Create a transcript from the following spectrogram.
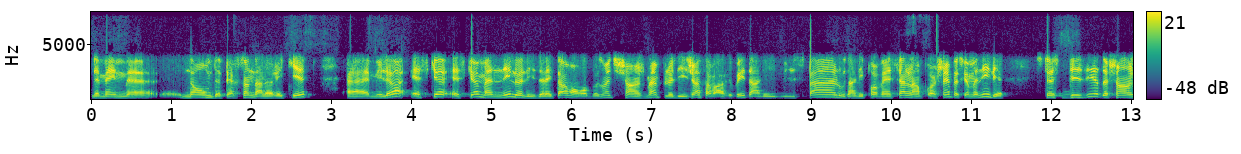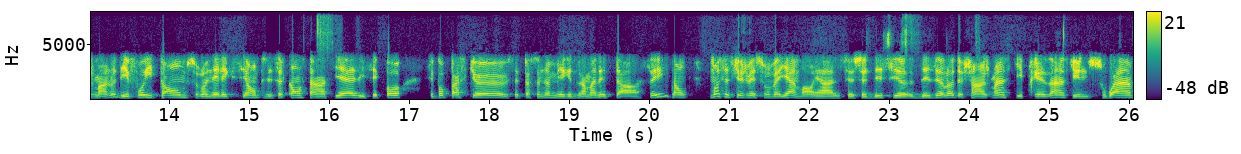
le même euh, nombre de personnes dans leur équipe. Euh, mais là, est-ce que est-ce qu'à un là, les électeurs vont avoir besoin de changement, puis là, les gens, ça va arriver dans les municipales ou dans les provinciales l'an prochain, parce qu'à un moment donné, ce désir de changement-là, des fois, il tombe sur une élection, puis c'est circonstanciel, et c'est pas c'est pas parce que cette personne-là mérite vraiment d'être tassée. Donc, moi, c'est ce que je vais surveiller à Montréal. C'est ce désir- désir-là de changement, ce qui est présent, ce qui est une soif,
